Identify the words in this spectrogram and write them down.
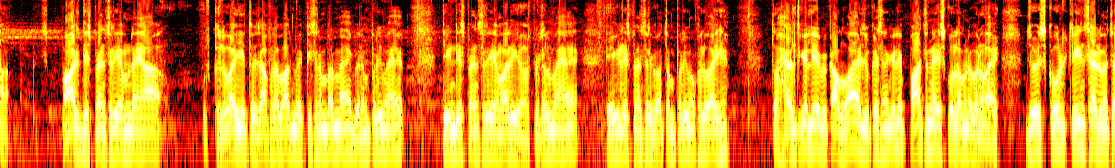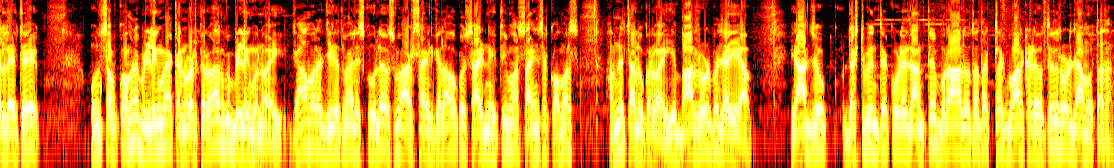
पाँच डिस्पेंसरी हमने यहाँ उस खुलवाई तो जाफराबाद में इक्कीस नंबर में है बिरमपुरी में है, तीन डिस्पेंसरी हमारी हॉस्पिटल में है, एक डिस्पेंसरी गौतमपुरी में खुलवाई है। तो हेल्थ के लिए भी काम हुआ, एजुकेशन के लिए पाँच नए स्कूल हमने बनवाए। जो स्कूल तीन साइड में चल रहे थे, उन सबको हमने बिल्डिंग में कन्वर्ट करवाया, उनको बिल्डिंग बनवाई। जहाँ हमारा जीनत महल स्कूल है, उसमें आर्ट साइड के अलावा कोई साइड नहीं थी, वहाँ साइंस और कॉमर्स हमने चालू करवाई। ये बाहर रोड पर जाइए आप। यहाँ जो डस्टबिन थे कूड़ेदान थे बुरा हाल होता था ट्रक बाहर खड़े होते थे रोड जाम होता था।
